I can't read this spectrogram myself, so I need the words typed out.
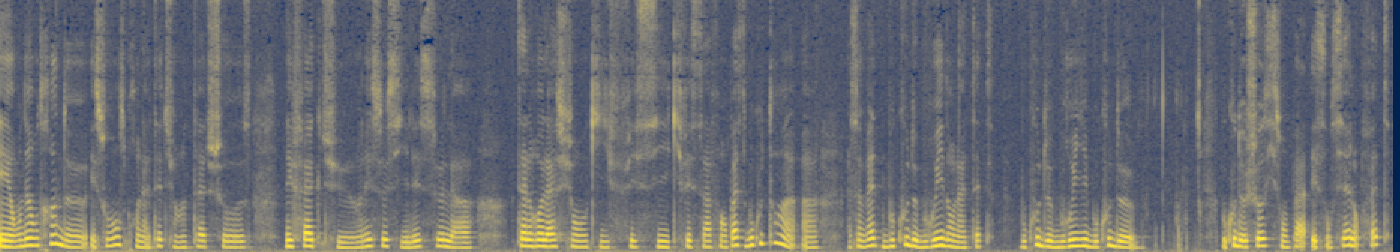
Et on est en train de... Et souvent on se prend la tête sur un tas de choses, les factures, les ceci, les cela, telle relation qui fait ci, qui fait ça. Enfin, on passe beaucoup de temps à, à se mettre beaucoup de bruit dans la tête. Beaucoup de bruit, beaucoup de, beaucoup de choses qui ne sont pas essentielles en fait.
